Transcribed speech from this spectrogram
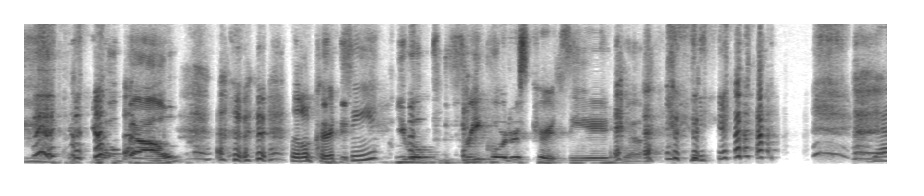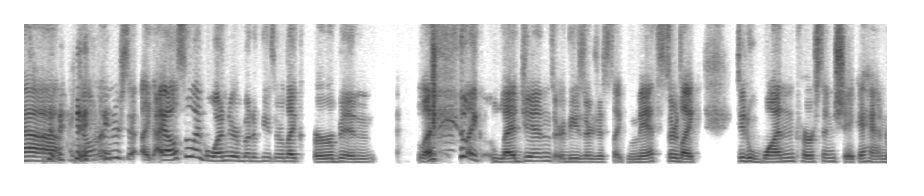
you will bow. Little curtsy. you will three quarters curtsy. Yeah. yeah. I don't understand. Like I also like wonder about if these are like urban like like legends or these are just like myths or like did one person shake a hand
